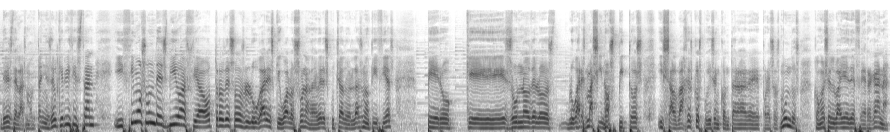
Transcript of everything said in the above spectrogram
desde las montañas del Kirguistán, hicimos un desvío hacia otro de esos lugares que igual os suena de haber escuchado en las noticias, pero que es uno de los lugares más inhóspitos y salvajes que os podéis encontrar eh, por esos mundos, como es el Valle de Fergana,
